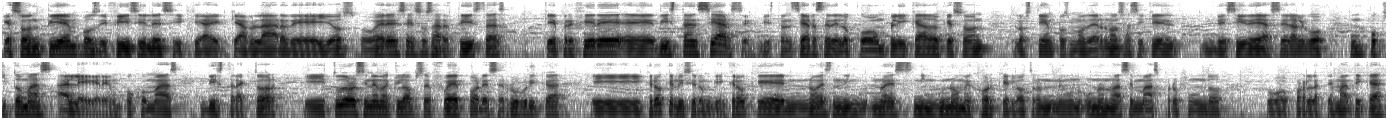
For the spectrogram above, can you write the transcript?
que son tiempos difíciles y que hay que hablar de ellos, o eres esos artistas que prefiere eh, distanciarse, distanciarse de lo complicado que son los tiempos modernos, así que decide hacer algo un poquito más alegre, un poco más distractor. Y Tudor Cinema Club se fue por esa rúbrica y creo que lo hicieron bien. Creo que no es, no es ninguno mejor que el otro, uno no hace más profundo por, la temática.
